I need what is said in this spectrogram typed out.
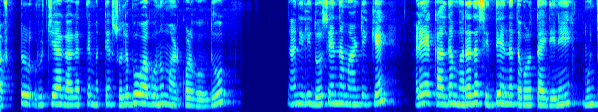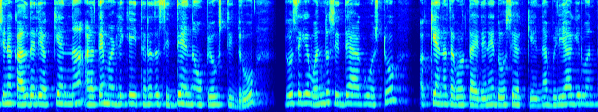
ಅಷ್ಟು ರುಚಿಯಾಗತ್ತೆ ಮತ್ತು ಸುಲಭವಾಗೂ ಮಾಡ್ಕೊಳ್ಬಹುದು. ನಾನಿಲ್ಲಿ ದೋಸೆಯನ್ನು ಮಾಡಲಿಕ್ಕೆ ಹಳೆಯ ಕಾಲದ ಮರದ ಸಿದ್ದೆಯನ್ನು ತಗೊಳ್ತಾ ಇದ್ದೀನಿ. ಮುಂಚಿನ ಕಾಲದಲ್ಲಿ ಅಕ್ಕಿಯನ್ನು ಅಳತೆ ಮಾಡಲಿಕ್ಕೆ ಈ ಥರದ ಸಿದ್ದೆಯನ್ನು ಉಪಯೋಗಿಸ್ತಿದ್ರು. ದೋಸೆಗೆ ಒಂದು ಸಿದ್ದೆ ಆಗುವಷ್ಟು ಅಕ್ಕಿಯನ್ನು ತಗೊಳ್ತಾ ಇದ್ದೇನೆ, ದೋಸೆ ಅಕ್ಕಿಯನ್ನು. ಬಿಳಿಯಾಗಿರುವಂಥ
